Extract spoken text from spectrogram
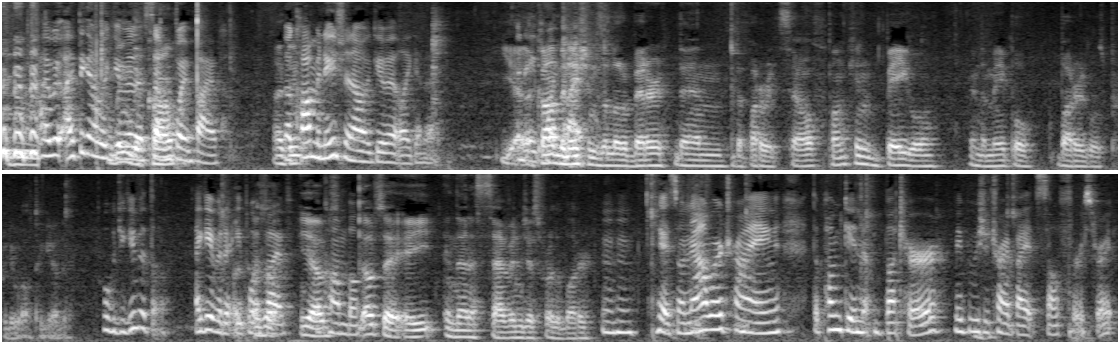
I would- I think I would I give it a the seven com- point five. I The think combination I would give it like an yeah, an the 8.5. combination's a little better than the butter itself. Pumpkin bagel and the maple butter goes pretty well together. what would you give it though? I gave it an I- I eight point was five like- Yeah, combo. I would say eight, and then a seven just for the butter. hmm Okay, so now we're trying the pumpkin butter. Maybe we should try it by itself first, right?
